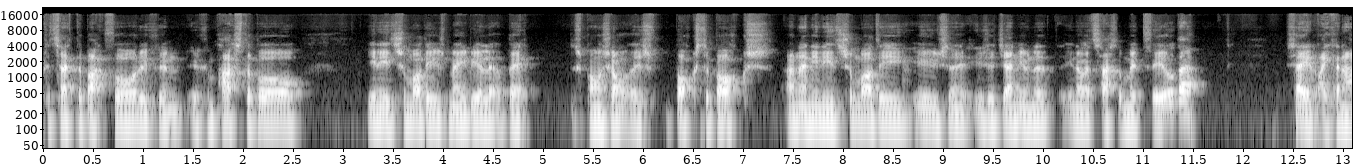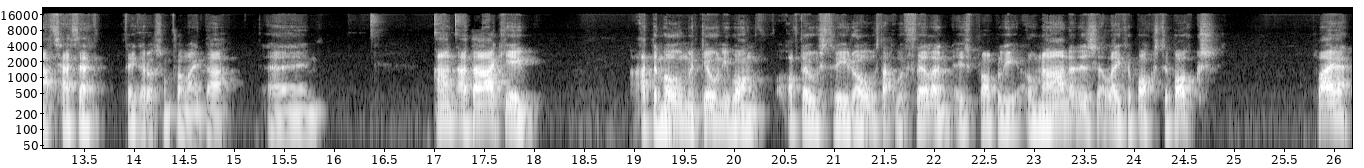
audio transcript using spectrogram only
protect the back four, who can who can pass the ball. You need somebody who's maybe a little bit responsible is box to box, and then you need somebody who's a, who's a genuine you know attacker midfielder. Say like an Arteta figure or something like that. Um, and I'd argue at the moment, the only one of those three roles that we're filling is probably Onana as like a box to box player.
